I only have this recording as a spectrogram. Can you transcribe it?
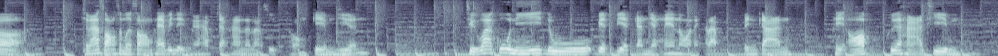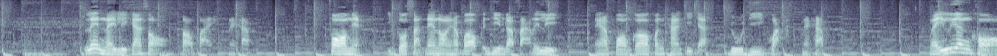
ก็ ชนะ 2 เสมอ 2 แพ้ไป1นะครับ จาก5นัดหลังสุดของเกมเยือน ถือว่าคู่นี้ดูเบียดเบียดกันอย่างแน่นอนนะครับ เป็นการ Pay off เพื่อหาทีม เล่นในลีกา2 ต่อไปนะครับ ฟอร์มเนี่ยอิงโกสัตแน่นอนครับเพราะเป็นทีมอันดับ 3 ในลีกนะครับ ฟอร์มก็ค่อนข้างที่จะดูดีกว่านะครับ ในเรื่องของ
